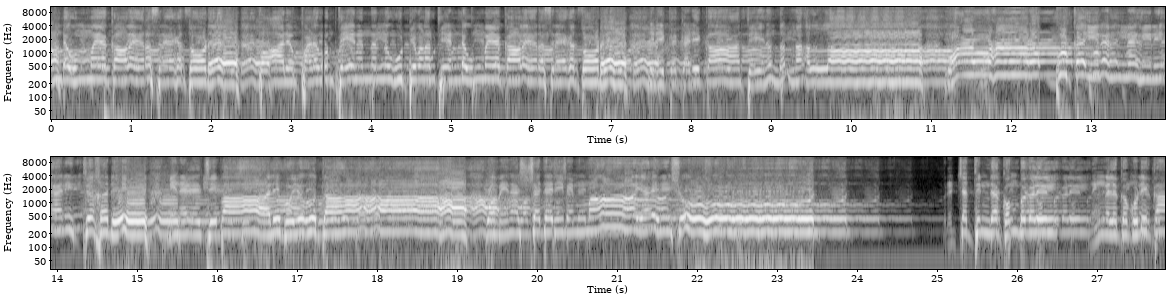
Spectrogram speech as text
എന്റെ ഉമ്മയെക്കാളേറെ സ്നേഹത്തോടെ പാലും പഴവും തേനും നിന്ന് ഊട്ടി വളർത്തിയ എന്റെ ഉമ്മയെക്കാളേറെ സ്നേഹത്തോടെ എനിക്ക് കഴിക്കാൻ തേനും തന്ന അല്ലാ وأوحى ربك إلى النهل أن اتخذي من الجبال بيوتا ومن الشجر مما يعرشون വൃക്ഷത്തിന്റെ കൊമ്പുകളിൽ നിങ്ങൾക്ക് കുടിക്കാൻ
